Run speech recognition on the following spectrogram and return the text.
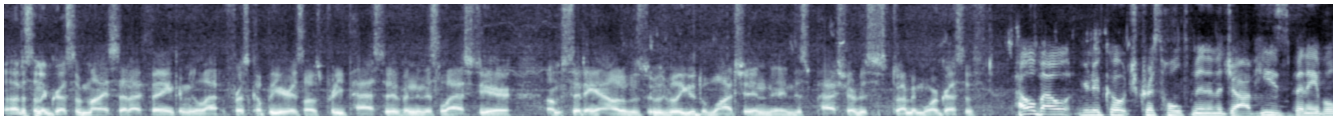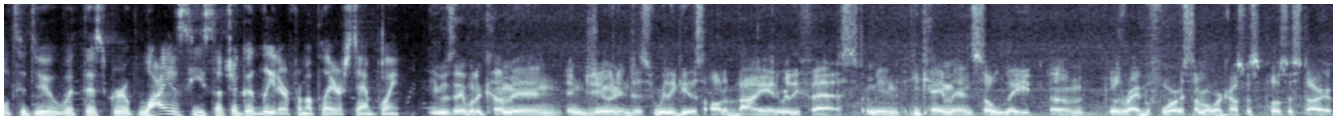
Uh, just an aggressive mindset, I think. I mean, the first couple years I was pretty passive, and then this last year, um, sitting out, it was it was really good to watch it. And then this past year, I've just started being more aggressive. How about your new coach, Chris Holtmann, and the job he's been able to do with this group? Why is he such a good leader from a player standpoint? He was able to come in in June and just really get us all to buy in really fast. I mean, he came in so late. Um, it was right before summer workouts was supposed to start.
